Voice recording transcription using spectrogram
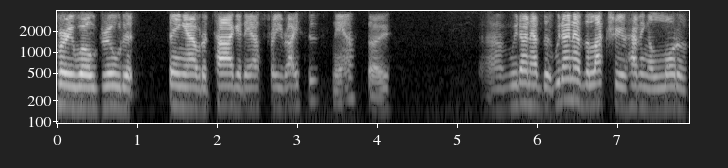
very well drilled at being able to target our three races now. So um, we don't have the we don't have the luxury of having a lot of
